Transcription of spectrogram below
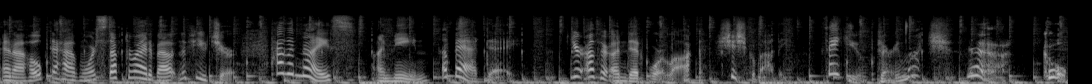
and I hope to have more stuff to write about in the future. Have a nice, I mean, a bad day. Your other undead warlock, Shish Kababi. Thank you very much. Yeah, cool.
